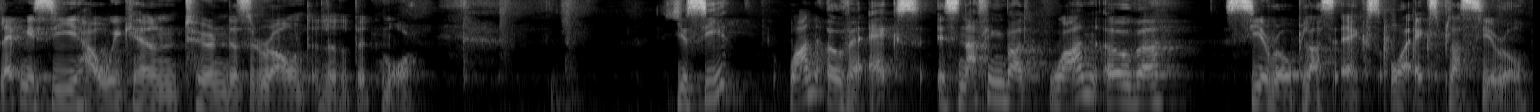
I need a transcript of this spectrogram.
Let me see how we can turn this around a little bit more. You see, 1 over x is nothing but 1 over 0 plus x or x plus 0.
